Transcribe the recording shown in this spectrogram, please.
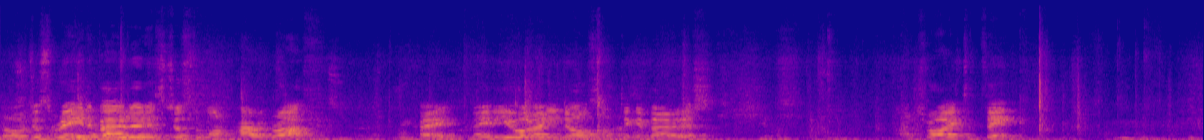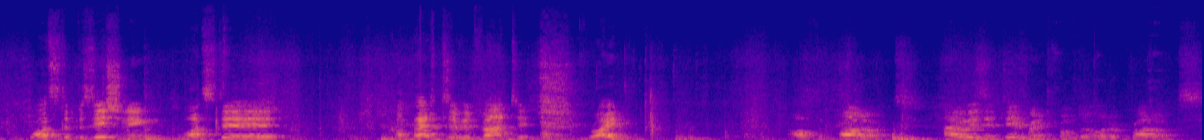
So just read about it, it's just a one paragraph. Okay? Maybe you already know something about it. And try to think what's the positioning? What's the competitive advantage, right? Of the product. How is it different from the other products?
